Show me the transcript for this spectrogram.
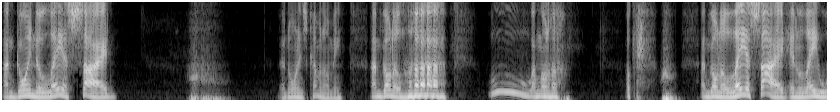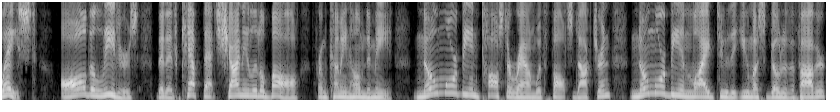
I'm going to lay aside. The anointing's coming on me. I'm going to, ooh, I'm going to, okay. I'm going to lay aside and lay waste all the leaders that have kept that shiny little ball from coming home to me. No more being tossed around with false doctrine. No more being lied to that you must go to the Father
